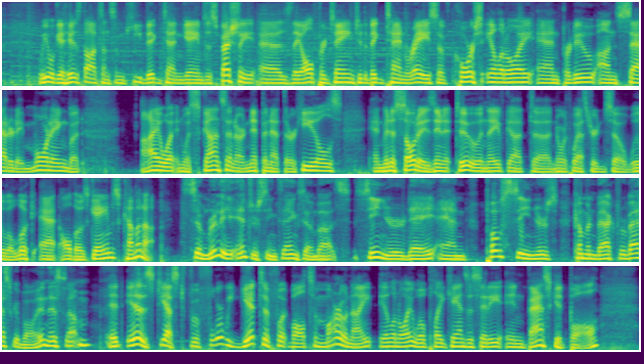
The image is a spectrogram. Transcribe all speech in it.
We will get his thoughts on some key Big Ten games, especially as they all pertain to the Big Ten race. Of course, Illinois and Purdue on Saturday morning, but Iowa and Wisconsin are nipping at their heels, and Minnesota is in it too, and they've got uh, Northwestern. So we will look at all those games coming up. Some really interesting things about senior day and post seniors coming back for basketball. Isn't this something? It is. Just Before we get to football, tomorrow night, Illinois will play Kansas City in basketball.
